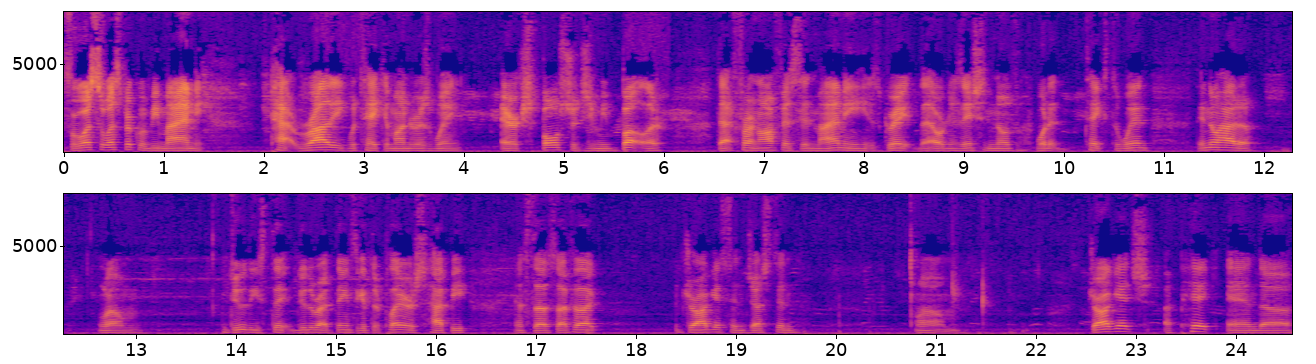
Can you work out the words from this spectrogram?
for Russell Westbrook would be Miami. Pat Riley would take him under his wing. Erik Spoelstra, Jimmy Butler, that front office in Miami is great. That organization knows what it takes to win. They know how to um, do these th- do the right things to get their players happy and stuff. So I feel like Dragic and Justin, um, Dragic, a pick, and uh,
